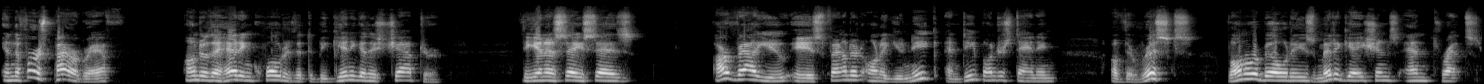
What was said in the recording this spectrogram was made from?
In the first paragraph, under the heading quoted at the beginning of this chapter, the NSA says our value is founded on a unique and deep understanding of the risks, vulnerabilities, mitigations, and threats.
